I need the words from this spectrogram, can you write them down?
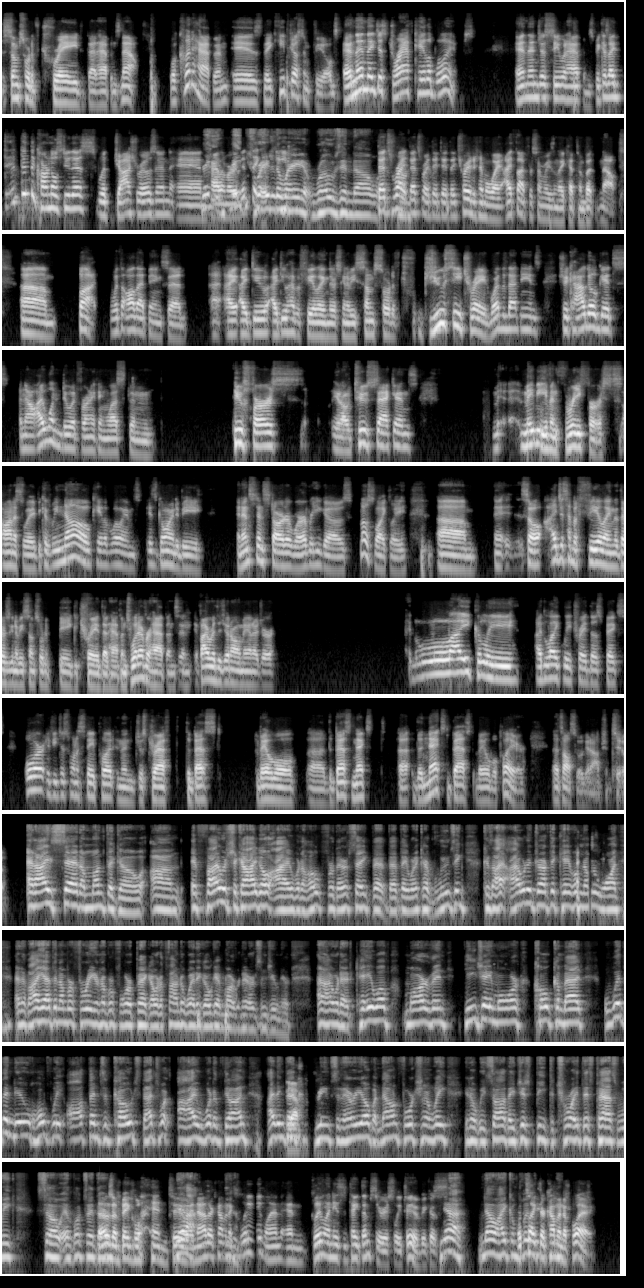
some sort of trade that happens now. What could happen is they keep Justin Fields and then they just draft Caleb Williams and then just see what happens. Because I did the Cardinals do this with Josh Rosen and they, Kyler Murray. They traded they away Rosen though. That's right. Um, that's right. They did. They traded him away. I thought for some reason they kept him, but no. Um, but with all that being said, I, I do I do have a feeling there's going to be some sort of tr- juicy trade. Whether that means Chicago gets now, I wouldn't do it for anything less than two firsts, you know, two seconds, maybe even three firsts, honestly, because we know Caleb Williams is going to be an instant starter wherever he goes, most likely. Um, eh, so I just have a feeling that there's going to be some sort of big trade that happens, whatever happens. And if I were the general manager, I'd likely I'd likely trade those picks. Or if you just want to stay put and then just draft the best available, uh, the best next, uh, the next best available player, that's also a good option too. And I said a month ago, um, if I was Chicago, I would have hoped for their sake that that they would have kept losing because I, I would have drafted Caleb number one. And if I had the number three or number four pick, I would have found a way to go get Marvin Harrison Jr. And I would have had Caleb, Marvin, DJ Moore, Cole Kmet with a new, hopefully, offensive coach. That's what I would have done. I think that's Yeah. a dream scenario. But now, unfortunately, you know, we saw they just beat Detroit this past week. So it looks like That was a big win too, yeah, and now they're coming to Cleveland, and Cleveland needs to take them seriously too because yeah. No, I completely. looks like they're coming to play.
